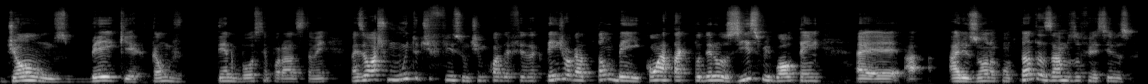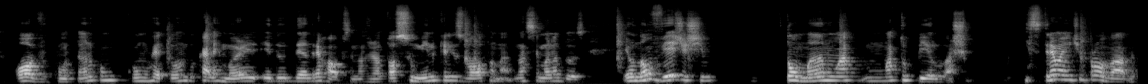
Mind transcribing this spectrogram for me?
Jones, Baker, estão tendo boas temporadas também. Mas eu acho muito difícil um time com a defesa que tem jogado tão bem e com um ataque poderosíssimo, igual tem é, a Arizona, com tantas armas ofensivas, óbvio, contando com, com o retorno do Kyler Murray e do DeAndre Hopkins. Eu já estou assumindo que eles voltam na, na, semana 12. Eu não vejo esse time tomando um, atropelo. Acho extremamente improvável.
